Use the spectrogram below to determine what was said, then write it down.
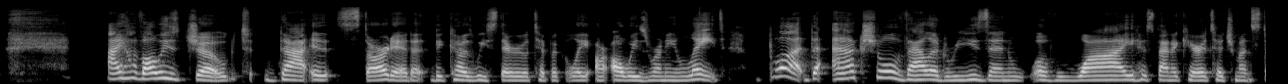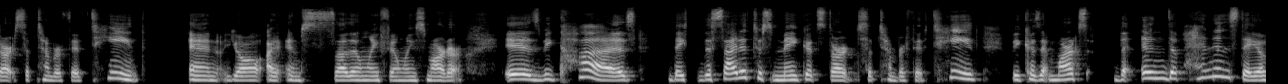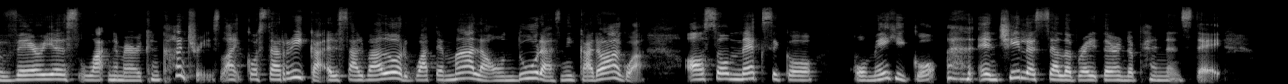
I have always joked that it started because we stereotypically are always running late. But the actual valid reason of why Hispanic Heritage Month starts September 15th, and y'all, I am suddenly feeling smarter, is because they decided to make it start September 15th because it marks the Independence Day of various Latin American countries like Costa Rica, El Salvador, Guatemala, Honduras, Nicaragua, also Mexico, or Mexico, and Chile celebrate their Independence Day.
